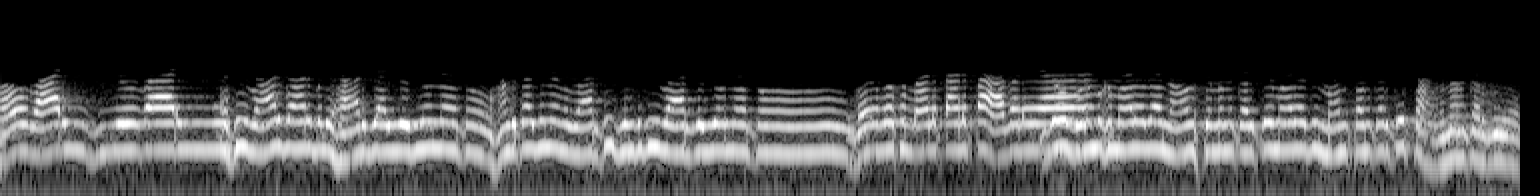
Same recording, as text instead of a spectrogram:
ਹਉ ਵਾਰੀ ਜੀਉ ਵਾਰੀ। ਅਸੀਂ ਵਾਰ-ਵਾਰ ਬਲਿਹਾਰ ਜਾਈਏ ਜੀ ਉਹਨਾਂ ਤੋਂ। ਹੰਗਤਾ ਜਿਨ੍ਹਾਂ ਨੂੰ ਵਾਰਤੀ ਜ਼ਿੰਦਗੀ ਵਾਰ ਜਾਈਏ ਉਹਨਾਂ ਤੋਂ। ਗੁਰਮੁਖ ਮਨ ਤਨ ਭਾਵਣਿਆ। ਜੋ ਗੁਰਮੁਖ ਮਹਾਰਾਜ ਦਾ ਨਾਮ ਸਿਮਰਨ ਕਰਕੇ ਮਹਾਰਾਜ ਦੀ ਮਨ ਤਨ ਕਰਕੇ ਭਾਵਨਾ ਕਰਦੇ ਆ।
